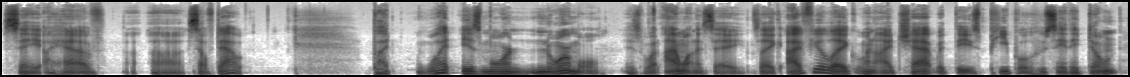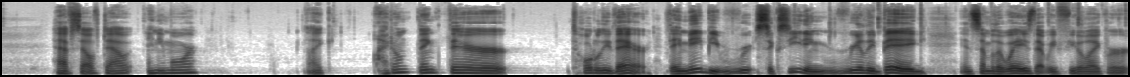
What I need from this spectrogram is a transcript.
say I have uh, self doubt. But what is more normal is what I want to say. It's like I feel like when I chat with these people who say they don't have self doubt anymore, like I don't think they're totally there. They may be re- succeeding really big in some of the ways that we feel like we're,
